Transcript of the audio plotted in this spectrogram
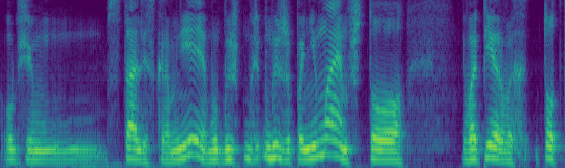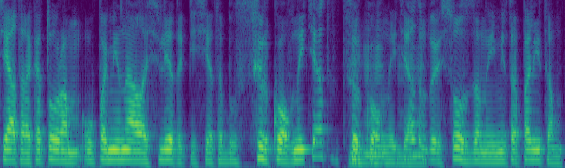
в общем, стали скромнее. Мы, мы, мы же понимаем, что во-первых, тот театр, о котором упоминалось в летописи, это был церковный театр, церковный uh-huh, театр, uh-huh. то есть созданный митрополитом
